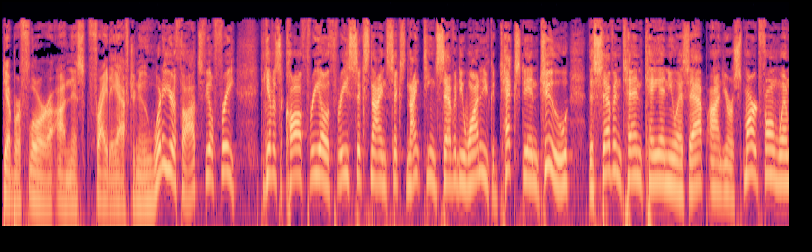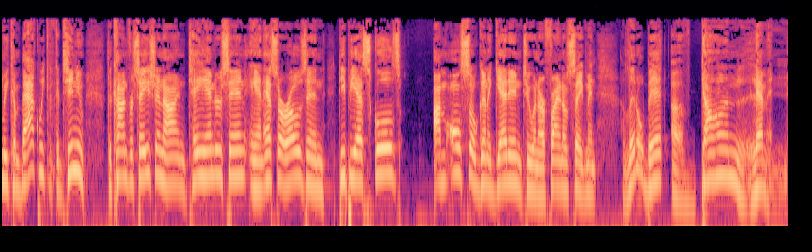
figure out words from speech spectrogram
Deborah Flora on this Friday afternoon. What are your thoughts? Feel free to give us a call 303 696 1971. You could text in to the 710 KNUS app on your smartphone. When we come back, we can continue the conversation on Tay Anderson and SROs and DPS schools. I'm also going to get into in our final segment a little bit of Don Lemon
